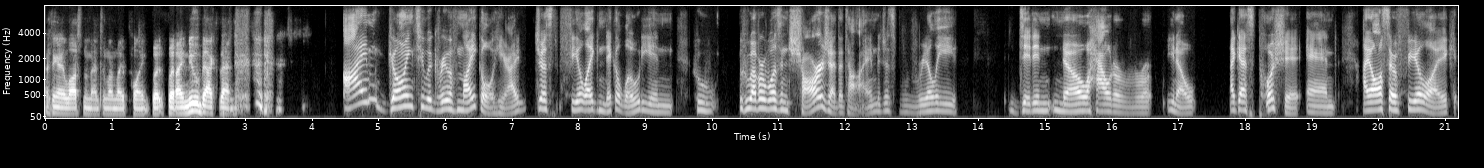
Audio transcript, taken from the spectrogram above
I think I lost momentum on my point, but but I knew back then. I'm going to agree with Michael here. I just feel like Nickelodeon, who whoever was in charge at the time, just really didn't know how to, you know, I guess push it. And I also feel like,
